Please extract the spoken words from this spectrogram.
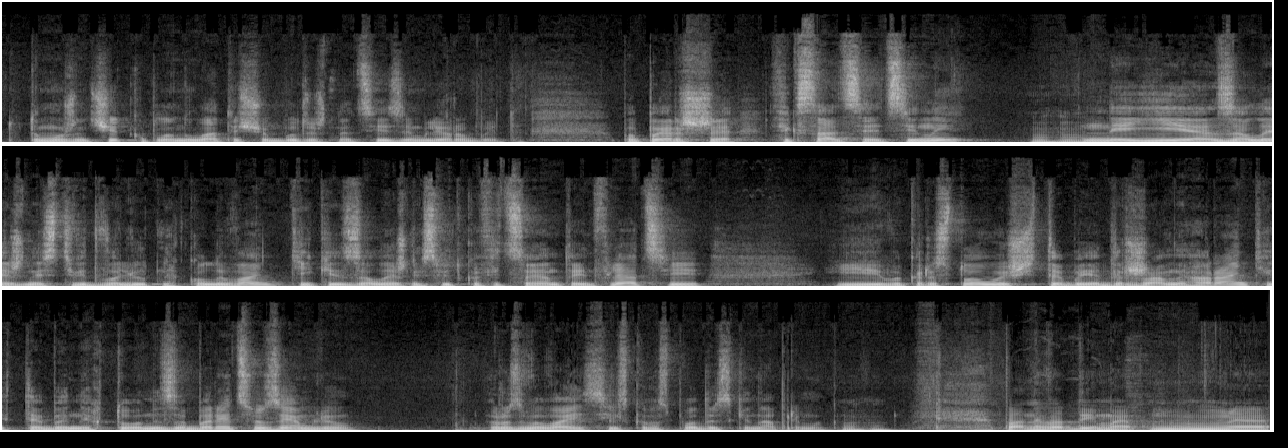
Тобто можна чітко планувати, що будеш на цій землі робити. По-перше, фіксація ціни. Не є залежність від валютних коливань, тільки залежність від коефіцієнта інфляції. І використовуєш, в тебе є державні гарантії, в тебе ніхто не забере цю землю. Розвивай сільськогосподарський напрямок. Пане Вадиме, е,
